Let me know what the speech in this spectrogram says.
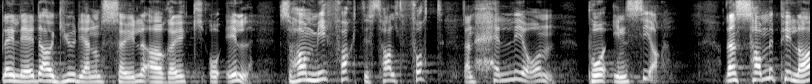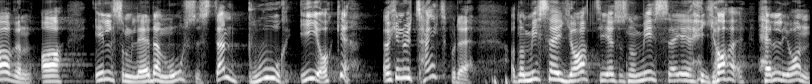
ble ledet av Gud gjennom søyle av røyk og ild, så har vi faktisk talt fått Den hellige ånd på innsida. Den samme pilaren av ild som leder Moses, den bor i oss. Har ikke du tenkt på det? At Når vi sier ja til Jesus, når vi sier ja, Hellige ånd,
